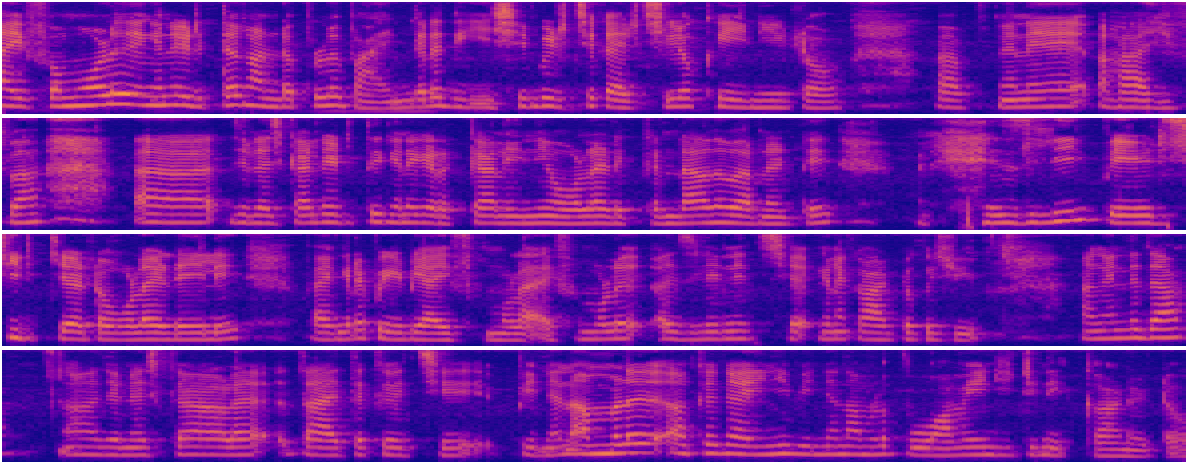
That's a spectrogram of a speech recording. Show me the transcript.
ഐഫമോൾ ഇങ്ങനെ എടുത്ത കണ്ടപ്പോൾ ഭയങ്കര ദേഷ്യം പിടിച്ച് കരച്ചിലൊക്കെ ഇനി കേട്ടോ അങ്ങനെ ഹൈഫ ജുനേഷ് അടുത്ത് ഇങ്ങനെ കിടക്കുകയാണ് ഇനി ഓളെ എടുക്കണ്ട എന്ന് പറഞ്ഞിട്ട് ഹെസ്ലി പേടിച്ചിരിക്കുക കേട്ടോ ഓളെ ഇടയിൽ ഭയങ്കര പേടി ഐഫമോളെ. ഐഫമോൾ ഹെസ്ലിനെ ഇങ്ങനെ കാട്ടുകയൊക്കെ ചെയ്യും. അങ്ങനെ ഇതാ ജുനേഷ് ആളെ താഴത്തൊക്കെ വെച്ച് പിന്നെ നമ്മൾ ഒക്കെ കഴിഞ്ഞ് പിന്നെ നമ്മൾ പോകാൻ വേണ്ടിയിട്ട് നിൽക്കുകയാണ് കേട്ടോ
